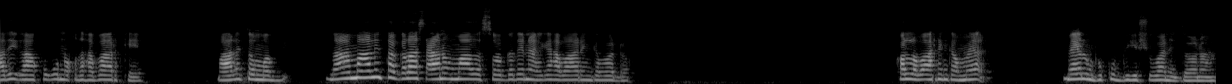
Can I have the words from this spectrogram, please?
adiga ha kugu noqdo habaarkee maalinta ma naa maalinta galaas caano umaada soo gadin ha iga habaarin gabadho. Kollaba arrinka meel meelunba ku biyo shubani doonaa.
